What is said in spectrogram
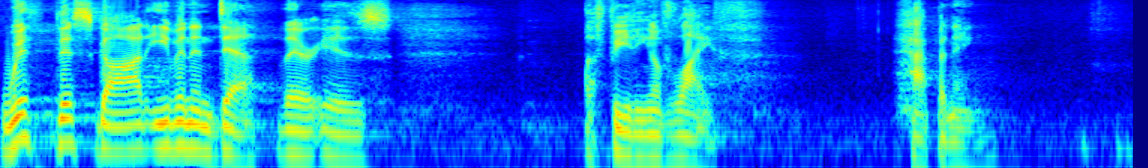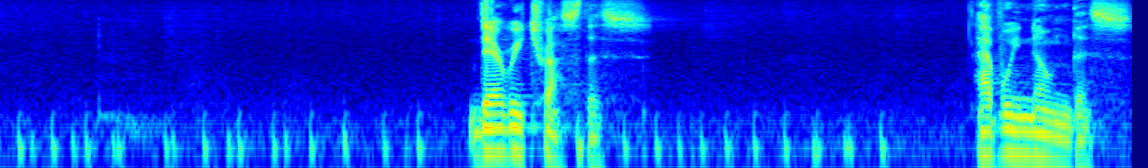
with this God, even in death, there is a feeding of life happening. Dare we trust this? Have we known this?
